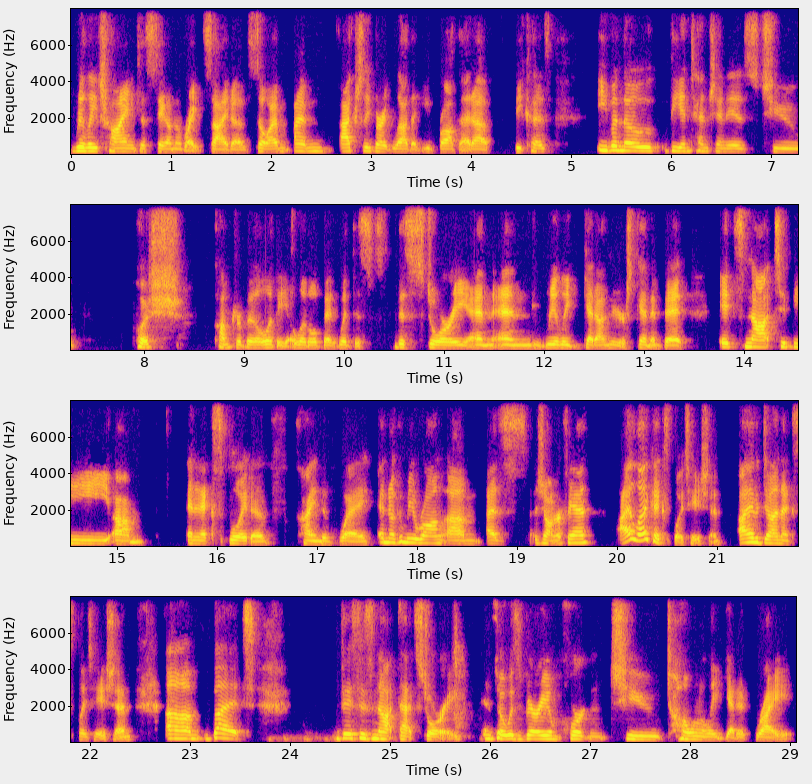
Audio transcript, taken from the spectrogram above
really trying to stay on the right side of so i'm i'm actually very glad that you brought that up because even though the intention is to push comfortability a little bit with this this story and and really get under your skin a bit it's not to be um, in an exploitive kind of way and don't get me wrong um, as a genre fan I like exploitation. I've done exploitation. Um, but this is not that story. And so it was very important to tonally get it right.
